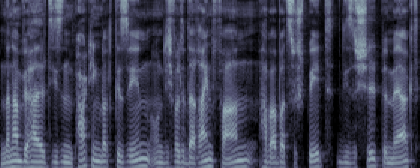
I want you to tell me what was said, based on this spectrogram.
Und dann haben wir halt diesen Parking-Lot gesehen und ich wollte da reinfahren, habe aber zu spät dieses Schild bemerkt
